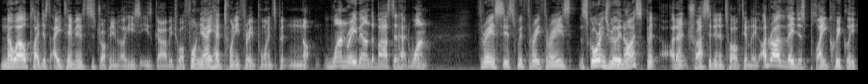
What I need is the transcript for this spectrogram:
Noel played just 18 minutes. Just drop him. Like he's, he's garbage. While Fournier had 23 points, but not one rebound. The bastard had one. Three assists with three threes. The scoring's really nice, but I don't trust it in a 12 team league. I'd rather they just play Quickley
